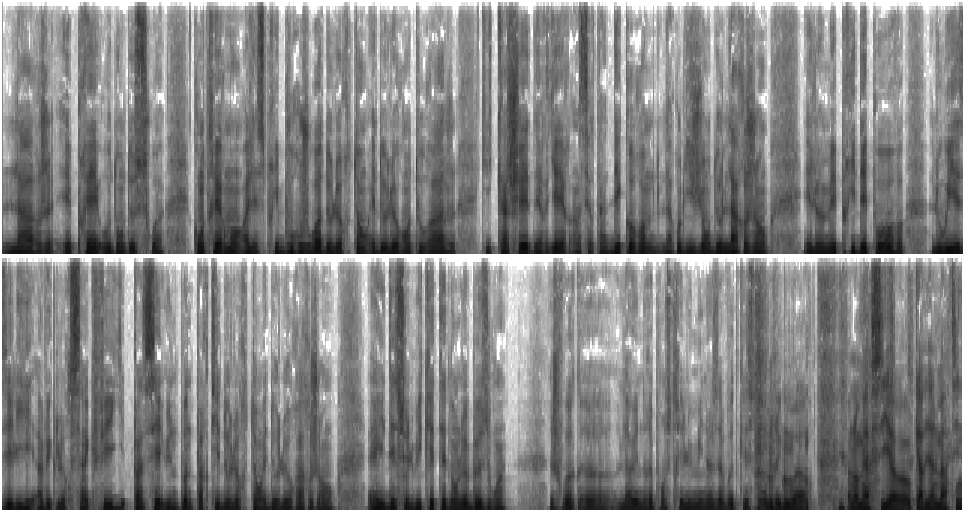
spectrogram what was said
large et prêt au don de soi, contrairement à l'esprit bourgeois de leur temps et de leur entourage, qui cachait derrière un certain décorum la religion de l'argent et le mépris des pauvres. Louis et Zélie, avec leurs cinq filles, passaient une bonne partie de leur temps et de leur argent et aider celui qui était dans le besoin. Je vois euh, là une réponse très lumineuse à votre question, Grégoire. alors merci euh, au cardinal Martins.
